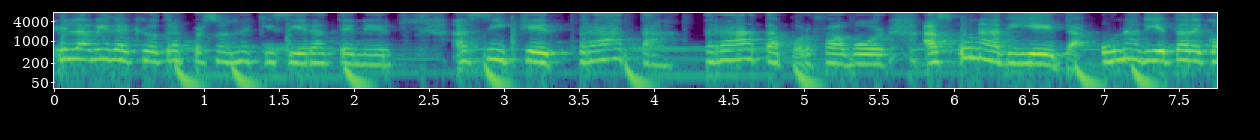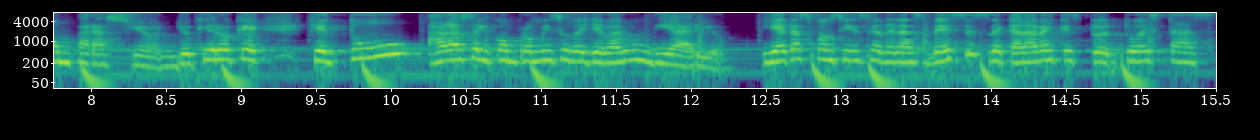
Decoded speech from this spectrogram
es la vida que otras personas quisieran tener. Así que trata, trata por favor, haz una dieta, una dieta de comparación. Yo quiero que, que tú hagas el compromiso de llevar un diario y hagas conciencia de las veces, de cada vez que tú, estás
